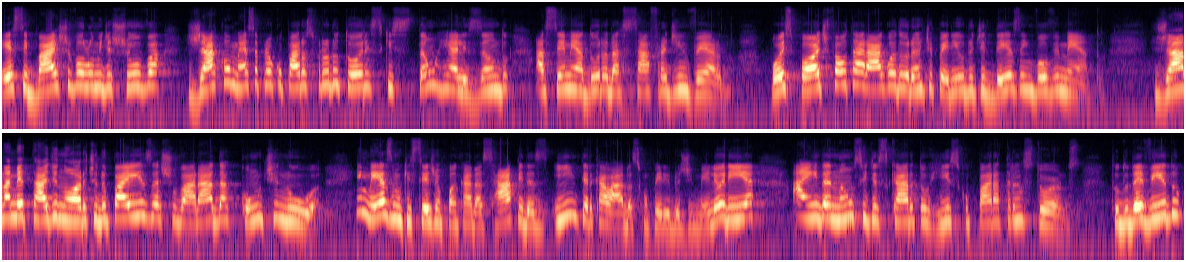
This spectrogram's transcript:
esse baixo volume de chuva já começa a preocupar os produtores que estão realizando a semeadura da safra de inverno, pois pode faltar água durante o período de desenvolvimento. Já na metade norte do país, a chuvarada continua. E mesmo que sejam pancadas rápidas e intercaladas com períodos de melhoria, ainda não se descarta o risco para transtornos, tudo devido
